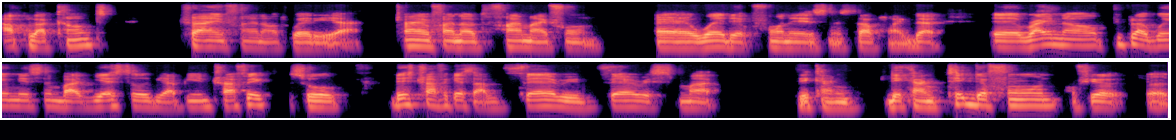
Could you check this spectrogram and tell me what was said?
Apple account, try and find out where they are. Try and find out find my phone, uh, where the phone is and stuff like that. Uh, right now, people are going missing, but yes, still they are being trafficked. So these traffickers are very, very smart. They can they can take the phone of your, your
